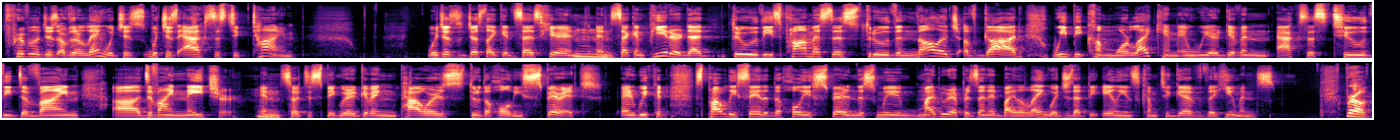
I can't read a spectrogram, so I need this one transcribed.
privileges of their languages which is access to time which is just like it says here in, in second peter that through these promises through the knowledge of god we become more like him and we are given access to the divine uh, divine nature. And so to speak we are given powers through the holy spirit. And we could probably say that the holy spirit in this movie might be represented by the language that the aliens come to give the humans Bro,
